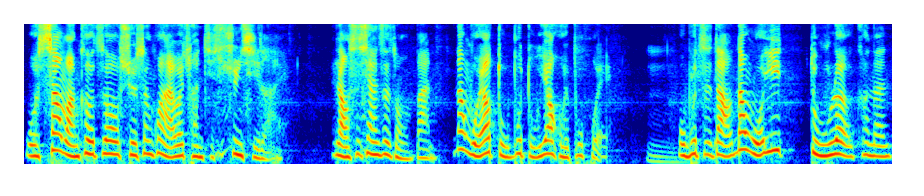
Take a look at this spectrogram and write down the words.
我上完课之后，学生会还会传讯息来，老师现在这怎么办？那我要读不读？要回不回？嗯，我不知道。那我一读了，可能。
